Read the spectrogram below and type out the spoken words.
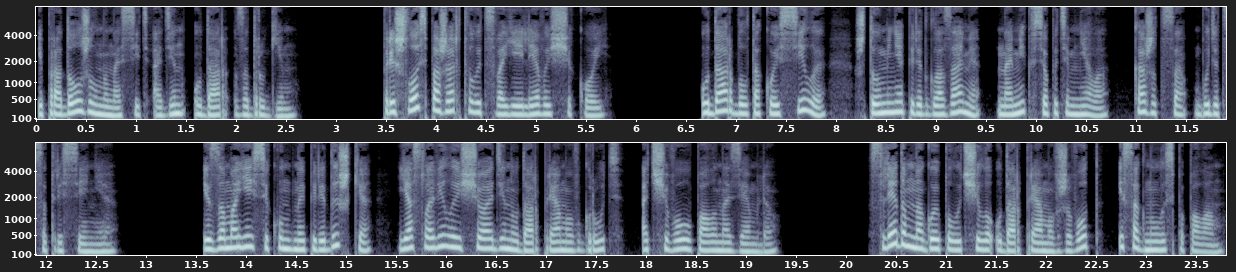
и продолжил наносить один удар за другим. Пришлось пожертвовать своей левой щекой. Удар был такой силы, что у меня перед глазами на миг все потемнело, кажется, будет сотрясение. Из-за моей секундной передышки я словила еще один удар прямо в грудь, от чего упала на землю. Следом ногой получила удар прямо в живот и согнулась пополам.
